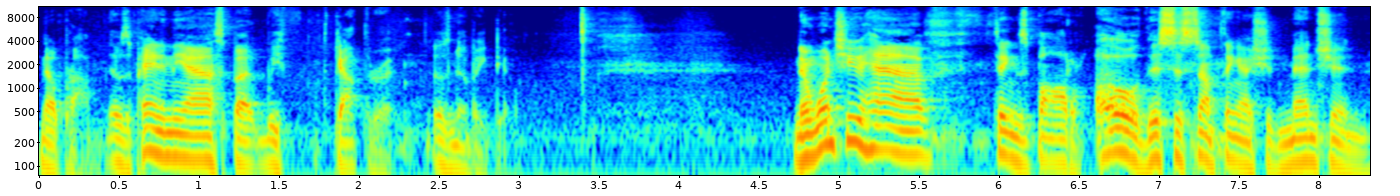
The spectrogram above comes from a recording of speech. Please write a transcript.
No problem. It was a pain in the ass, but we got through it. It was no big deal. Now, once you have things bottled, oh, this is something I should mention.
